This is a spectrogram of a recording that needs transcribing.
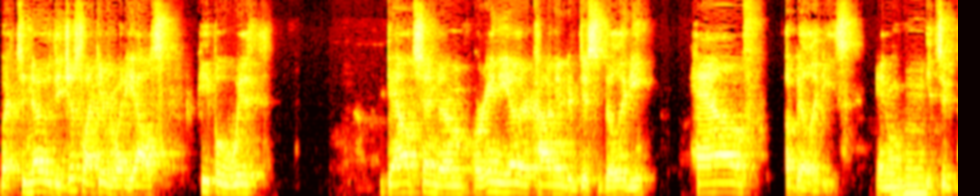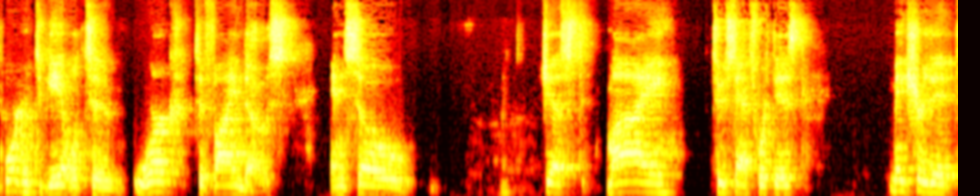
but to know that just like everybody else, people with Down syndrome or any other cognitive disability have abilities. And Mhm. it's important to be able to work to find those. And so, just my two cents worth is make sure that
